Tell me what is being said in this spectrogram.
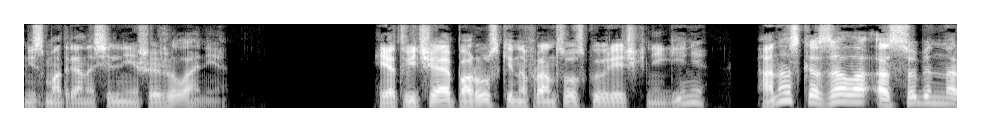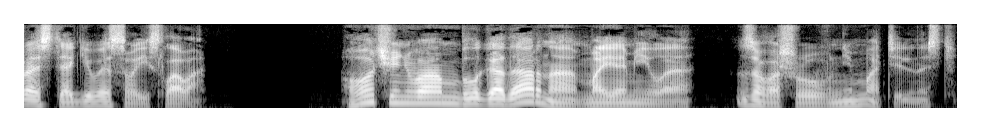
несмотря на сильнейшее желание. И, отвечая по-русски на французскую речь княгини, она сказала, особенно растягивая свои слова. «Очень вам благодарна, моя милая, за вашу внимательность.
